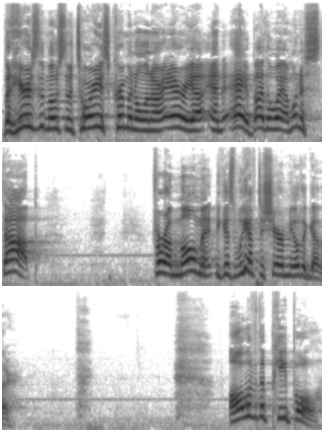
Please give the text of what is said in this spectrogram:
But here's the most notorious criminal in our area. And hey, by the way, I'm going to stop for a moment because we have to share a meal together. All of the people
